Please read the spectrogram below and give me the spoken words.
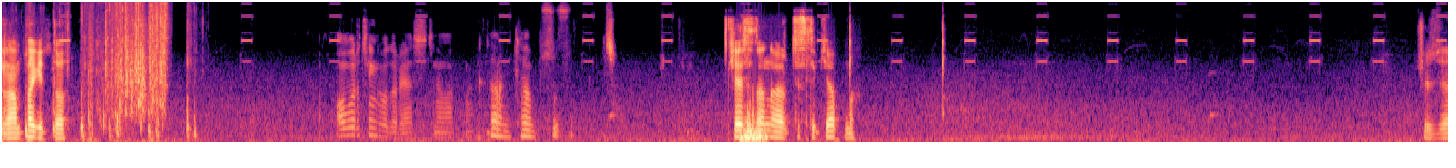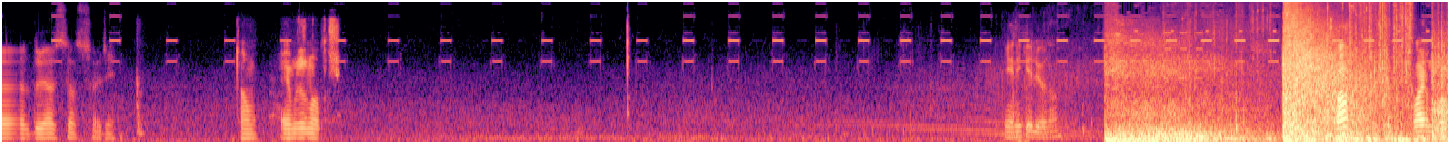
Rampa gitti o. Overthink olur ya sisteme bakmak. Tamam tamam sus. Kes lan artistlik yapma. Çözer duyarsan söyleyeyim. Tamam emrin olur. Yeni geliyor lan. Ah! Vay mor.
